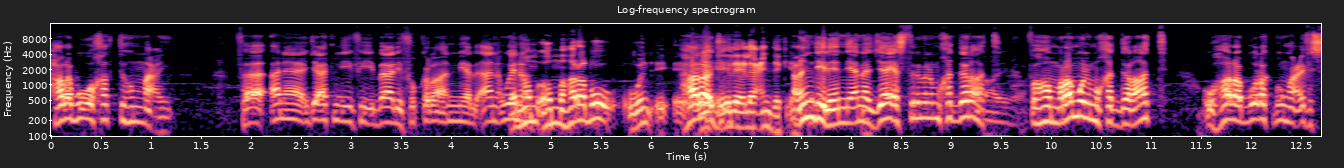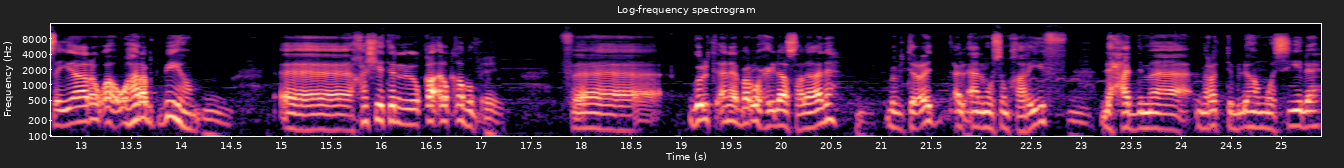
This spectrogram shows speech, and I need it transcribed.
هربوا وأخذتهم معي. فأنا جاتني في بالي فكرة أني الآن وين هم هم هربوا وين؟ هرج- إلى عندك أنت. عندي لأني أنا جاي أستلم المخدرات. أيوة. فهم رموا المخدرات وهربوا ركبوا معي في السيارة وه- وهربت بيهم. آه خشية القاء القبض. إيه. فقلت أنا بروح إلى صلالة ببتعد. الآن موسم خريف. لحد ما نرتب لهم وسيلة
